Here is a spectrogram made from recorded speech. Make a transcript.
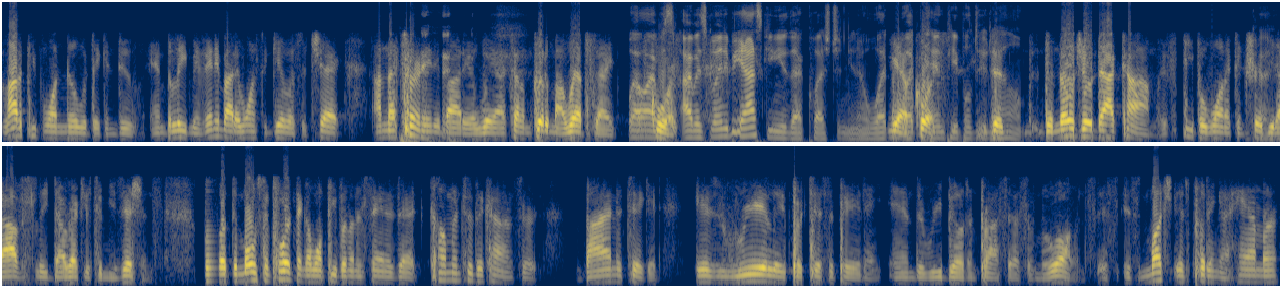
A lot of people want to know what they can do, and believe me, if anybody wants to give us a check, I'm not turning anybody away. I tell them go to my website. Well, I was I was going to be asking you that question. You know, what yeah, what can people do to the, help? The nojo.com. If people want to contribute, okay. obviously directly to musicians. But, but the most important thing I want people to understand is that coming to the concert buying a ticket is really participating in the rebuilding process of New Orleans. It's as much as putting a hammer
